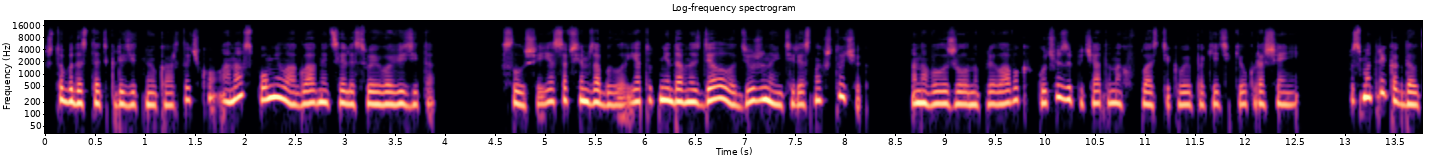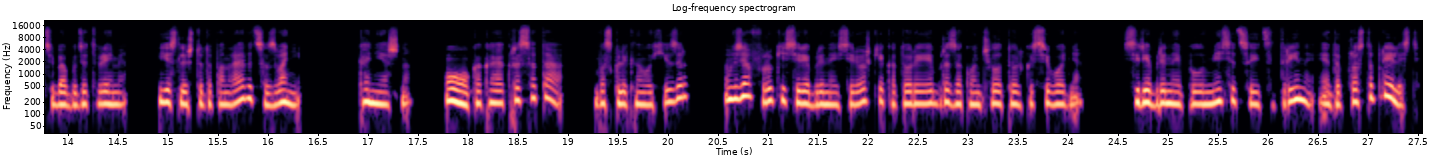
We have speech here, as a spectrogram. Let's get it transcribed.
чтобы достать кредитную карточку, она вспомнила о главной цели своего визита. «Слушай, я совсем забыла. Я тут недавно сделала дюжину интересных штучек». Она выложила на прилавок кучу запечатанных в пластиковые пакетики украшений. «Посмотри, когда у тебя будет время. Если что-то понравится, звони». «Конечно». «О, какая красота!» — воскликнула Хизер, взяв в руки серебряные сережки, которые Эбра закончила только сегодня. Серебряные полумесяцы и цитрины — это просто прелесть.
